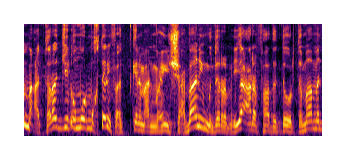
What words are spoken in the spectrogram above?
مع الترجي الأمور مختلفة. نتكلم عن معين الشعباني مدرب يعرف هذا الدور تماما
